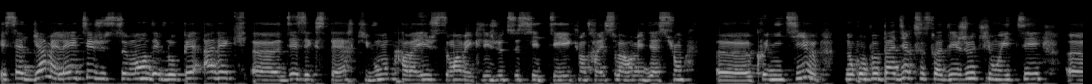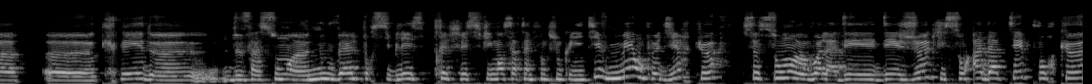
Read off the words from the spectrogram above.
Et cette gamme, elle a été justement développée avec euh, des experts qui vont travailler justement avec les jeux de société, qui vont travailler sur la remédiation euh, cognitive. Donc on peut pas dire que ce soit des jeux qui ont été euh, euh, créés de, de façon euh, nouvelle pour cibler très spécifiquement certaines fonctions cognitives, mais on peut dire que ce sont voilà des, des, jeux qui sont adaptés pour que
